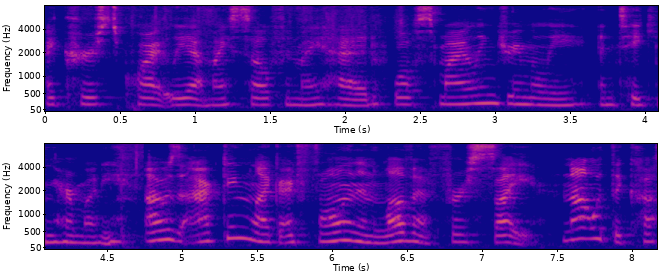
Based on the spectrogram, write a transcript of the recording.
I cursed quietly at myself in my head while smiling dreamily and taking her money. I was acting like I'd fallen in love at first sight, not with the customer,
